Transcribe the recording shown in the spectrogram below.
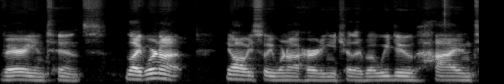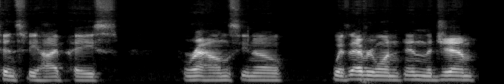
very intense like we're not you know, obviously we're not hurting each other but we do high intensity high pace rounds you know with everyone in the gym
